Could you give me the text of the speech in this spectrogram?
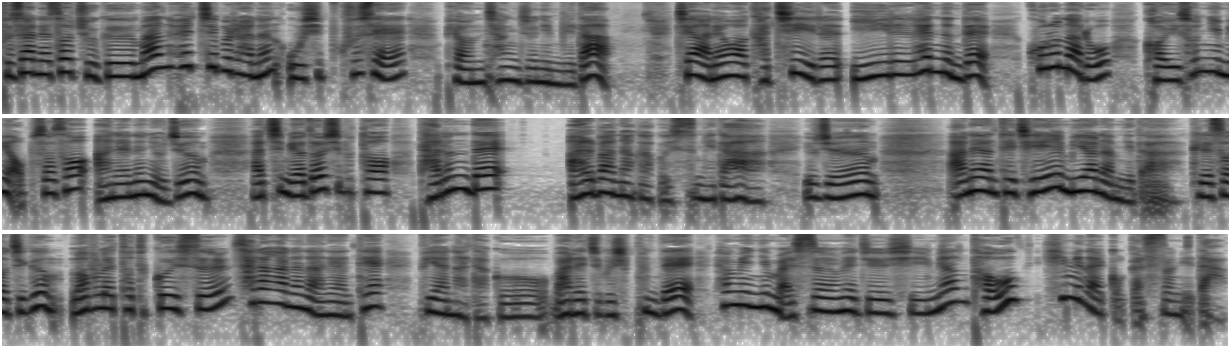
부산에서 조그만 횟집을 하는 59세 변창준입니다. 제 아내와 같이 일, 일했는데 코로나로 거의 손님이 없어서 아내는 요즘 아침 8시부터 다른데 알바 나가고 있습니다. 요즘 아내한테 제일 미안합니다. 그래서 지금 러브레터 듣고 있을 사랑하는 아내한테 미안하다고 말해주고 싶은데 현미님 말씀해 주시면 더욱 힘이 날 것 같습니다.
